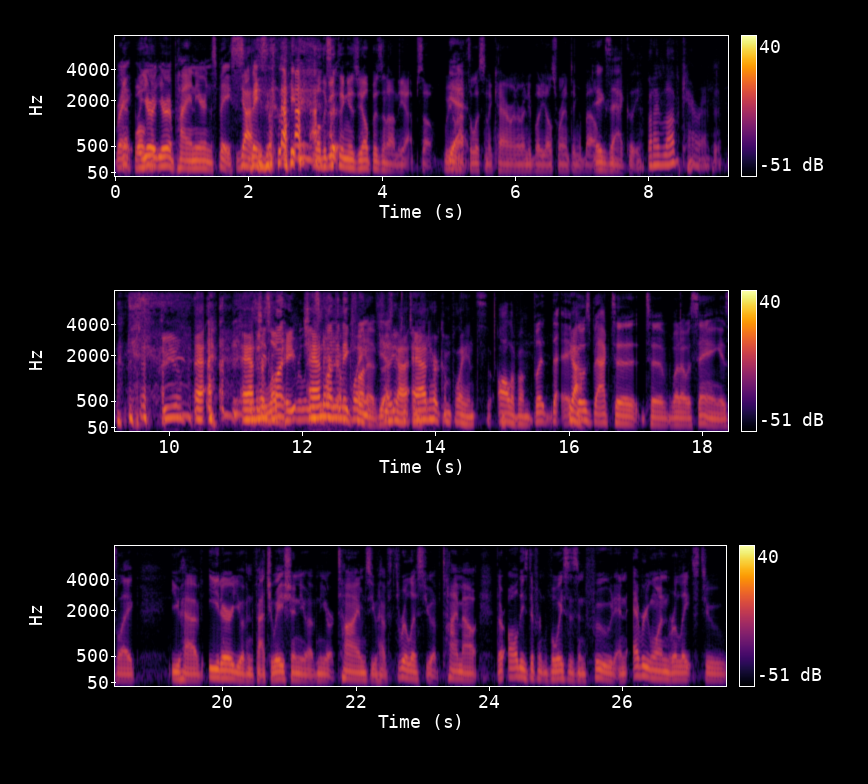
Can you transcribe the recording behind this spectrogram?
Right. well, well, you're the- you're a pioneer in the space. Yes. Basically. Well, the good So- thing is Yelp isn't on the app, so we Yeah. don't have to listen to Karen or anybody else ranting about. Exactly. But I love Karen. Do you? and Is it She's fun- love-hate she's and fun her to make fun of, complaints. yeah. Yeah, and her complaints, all of them. But th- it Yeah. goes back to to what I was saying is like, you have Eater, you have Infatuation, you have New York Times, you have Thrillist, you have Timeout. There are all these different voices in food, and everyone relates to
